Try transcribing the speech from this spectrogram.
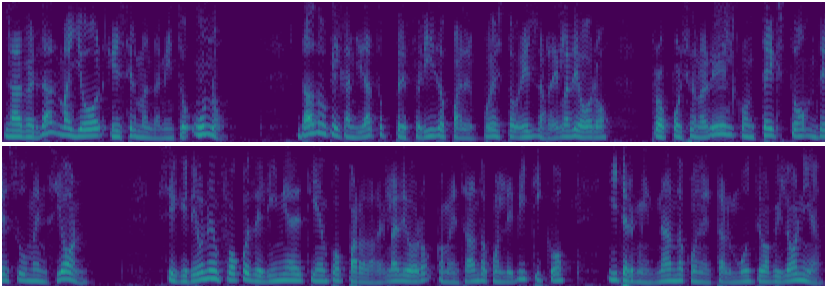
La verdad mayor es el mandamiento 1. Dado que el candidato preferido para el puesto es la regla de oro, proporcionaré el contexto de su mención. Seguiré un enfoque de línea de tiempo para la regla de oro, comenzando con Levítico y terminando con el Talmud de Babilonia.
